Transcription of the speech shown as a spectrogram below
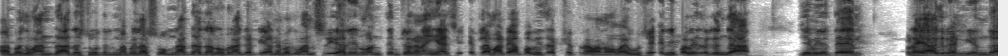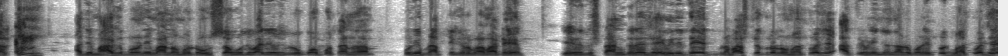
ભગવાન દ્વાદશ જ્યોતિર્લિંગમાં પહેલા સોમનાથ દાદાનું પ્રાગટ્ય અને ભગવાન શ્રી હરિનું અંતિમ ચરણ અહીંયા છે. એટલા માટે આ પવિત્ર ક્ષેત્ર માનવામાં આવ્યું છે. એની પવિત્ર ગંગા જેવી રીતે પ્રયાગરાજની અંદર આજે માઘ પૂર્ણિમાનો મોટો ઉત્સવ ઉજવાઈ રહ્યો છે. લોકો પોતાના પુણ્ય પ્રાપ્તિ કરવા માટે જેવી રીતે સ્નાન કરે છે. એવી રીતે જ પ્રભાસ ક્ષેત્રનું મહત્વ છે. આ ત્રિવેણી ગંગાનું પણ એટલું જ મહત્વ છે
